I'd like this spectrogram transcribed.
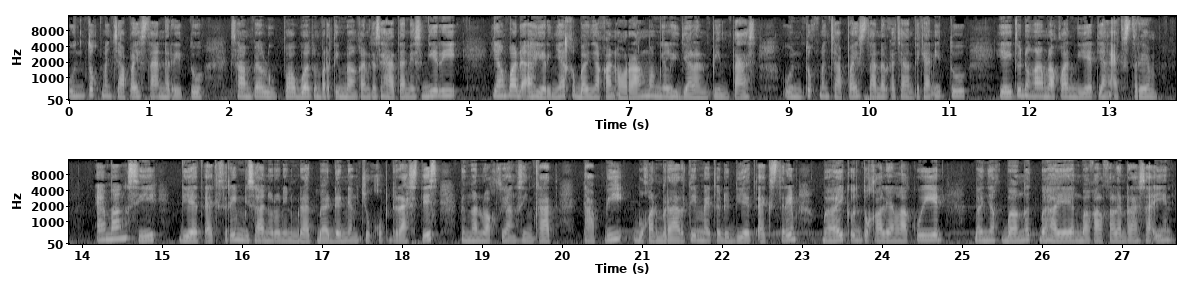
untuk mencapai standar itu, sampai lupa buat mempertimbangkan kesehatannya sendiri yang pada akhirnya kebanyakan orang memilih jalan pintas untuk mencapai standar kecantikan itu, yaitu dengan melakukan diet yang ekstrim. Emang sih, diet ekstrim bisa nurunin berat badan yang cukup drastis dengan waktu yang singkat, tapi bukan berarti metode diet ekstrim baik untuk kalian lakuin. Banyak banget bahaya yang bakal kalian rasain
